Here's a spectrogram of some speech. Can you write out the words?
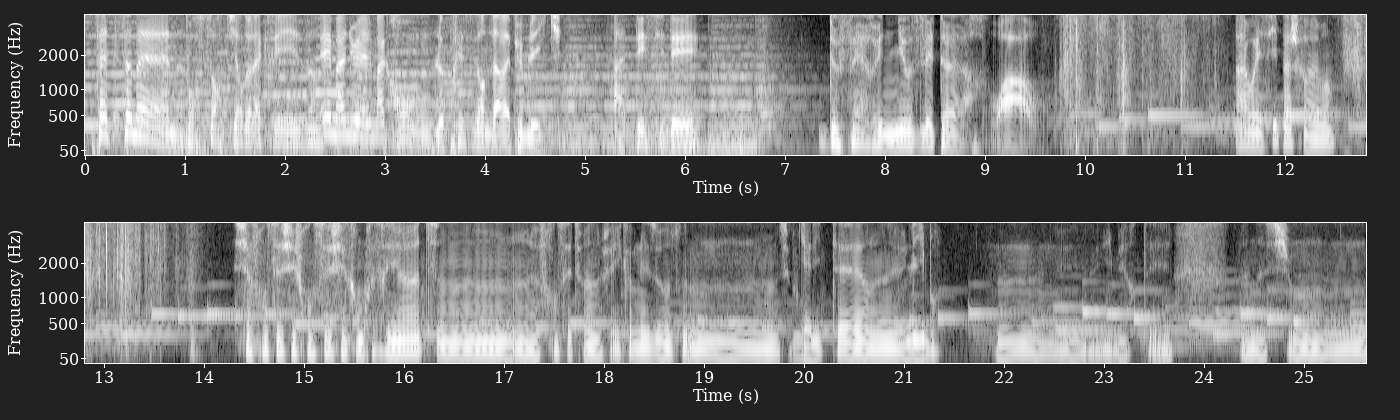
Cette semaine, pour sortir de la crise, Emmanuel Macron, le président de la République, a décidé de faire une newsletter. Waouh Ah ouais, 6 pages quand même. Hein. Chers Français, chez Français, chez compatriotes, euh, la France est un pays comme les autres, euh, c'est égalitaire, euh, libre, euh, liberté, la nation. euh.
